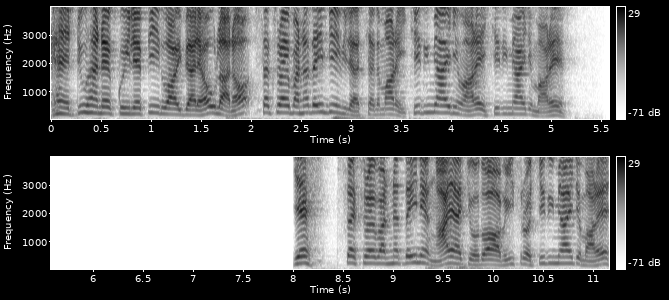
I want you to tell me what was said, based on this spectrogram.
အဲ200ကွေလည်းပြည့်သွားပြီဗျာလေဟုတ်လားနော် subscriber နှစ်သိန်းပြည့်ပြီလားဆရာသမားတွေကျေးဇူးအများကြီးတင်ပါတယ်ကျေးဇူးအများကြီးတင်ပါတယ် yes subscriber နှစ်သိန်းနဲ့900ကျော်သွားပြီဆိုတော့ကျေးဇူးအများကြီးတင်ပါတယ်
